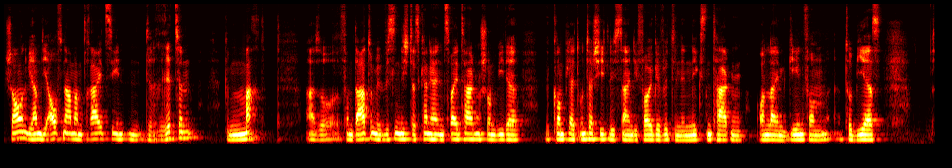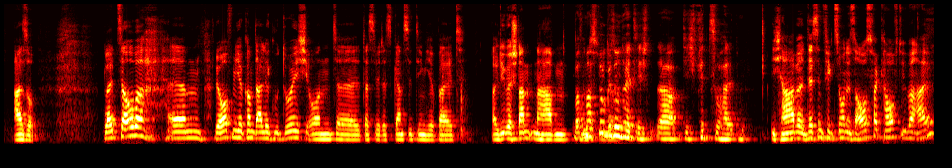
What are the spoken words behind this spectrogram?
schauen. Wir haben die Aufnahme am 13.03. gemacht. Also vom Datum, wir wissen nicht, das kann ja in zwei Tagen schon wieder komplett unterschiedlich sein. Die Folge wird in den nächsten Tagen online gehen vom Tobias. Also, bleibt sauber. Ähm, wir hoffen, ihr kommt alle gut durch und äh, dass wir das ganze Ding hier bald bald überstanden haben. Was machst du gesundheitlich, uh, dich fit zu halten? Ich habe, Desinfektion ist ausverkauft überall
